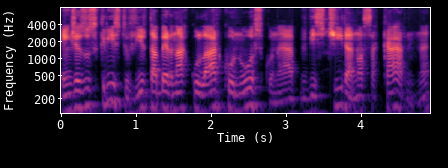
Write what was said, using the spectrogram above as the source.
Em Jesus Cristo, vir tabernacular conosco, né? Vestir a nossa carne, né?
